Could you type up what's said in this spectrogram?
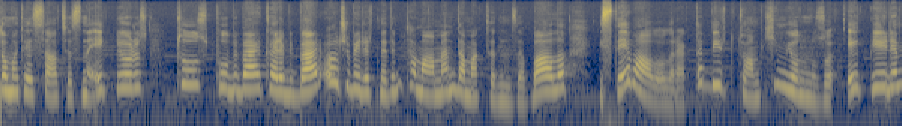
domates salçasını ekliyoruz. Tuz, pul biber, karabiber ölçü belirtmedim tamamen damak tadınıza bağlı. İsteğe bağlı olarak da bir tutam kimyonumuzu ekleyelim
